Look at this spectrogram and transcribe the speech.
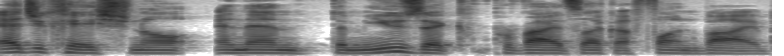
educational and then the music provides like a fun vibe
